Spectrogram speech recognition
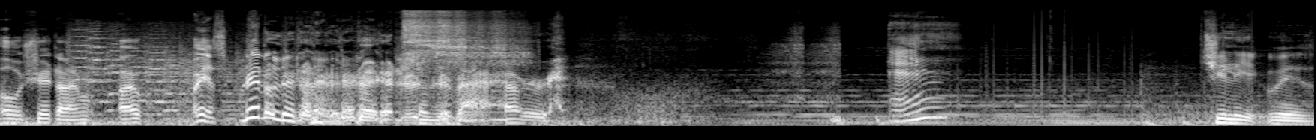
Oh shit! I'm. Oh, yes. Eh? Chili with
